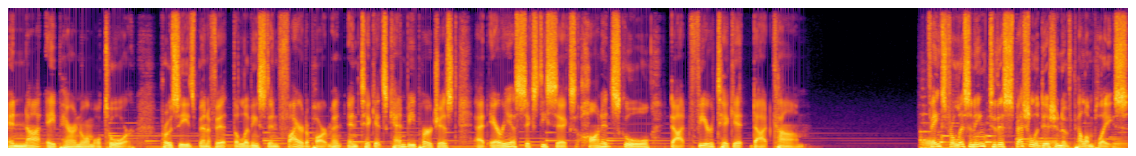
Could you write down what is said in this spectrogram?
and not a paranormal tour. Proceeds benefit the Livingston Fire Department, and tickets can be purchased at area66hauntedschool.fearticket.com. Thanks for listening to this special edition of Pelham Place.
